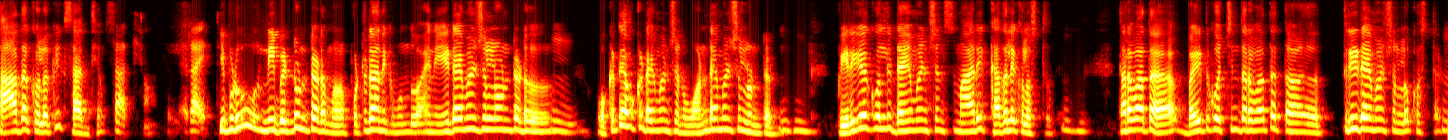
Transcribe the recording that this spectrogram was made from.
సాధకులకి సాధ్యం. సాధ్యం. ఇప్పుడు నీ బిడ్డ ఉంటాడమ్మా పుట్టడానికి ముందు ఆయన ఏ డైమెన్షన్లో ఉంటాడు ఒకటే ఒక డైమెన్షన్ వన్ డైమెన్షన్లో ఉంటాడు పెరిగే కొద్ది డైమెన్షన్స్ మారి కదలికలు వస్తుంది తర్వాత బయటకు వచ్చిన తర్వాత త్రీ డైమెన్షన్లోకి వస్తాడు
